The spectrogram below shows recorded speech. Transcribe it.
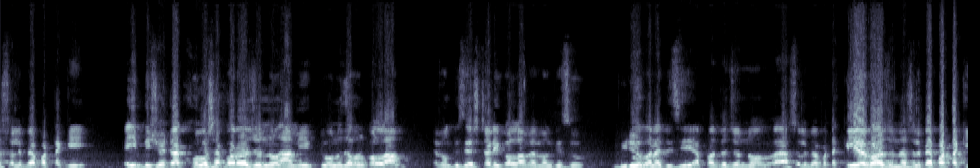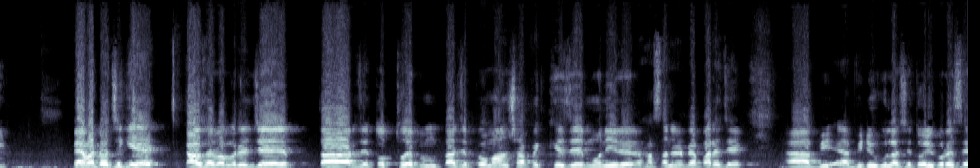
আসলে ব্যাপারটা কি? এই বিষয়টা খোলসা করার জন্য আমি একটু অনুধাবন করলাম এবং কিছু স্টাডি করলাম এবং কিছু ভিডিও বানাইতেছি আপনাদের জন্য, আসলে ব্যাপারটা ক্লিয়ার করার জন্য। আসলে ব্যাপারটা কি? ব্যাপারটা হচ্ছে গিয়ে, কাউসার ব্যাপারের যে তার যে তথ্য এবং তার যে প্রমাণ সাপেক্ষে যে মনির হাসানের ব্যাপারে যে ভিডিওগুলো সে তৈরি করেছে,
